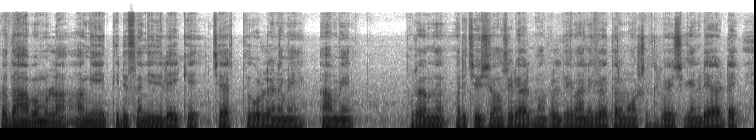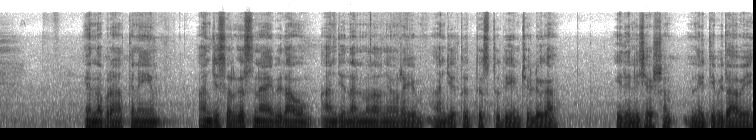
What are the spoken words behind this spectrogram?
പ്രതാപമുള്ള അങ്ങേ തിരുസന്നിധിയിലേക്ക് ചേർത്ത് കൊള്ളണമേ ആമേൻ. തുടർന്ന് മരിച്ച വിശ്വാസിയുടെ ആത്മാക്കൾ ദൈവാനുഗ്രഹത്താൽ മോക്ഷത്തിൽ പ്രവേശിക്കാനിടയാകട്ടെ എന്ന പ്രാർത്ഥനയും അഞ്ച് സ്വർഗസ്നായ പിതാവും അഞ്ച് നന്മ നിറഞ്ഞവരെയും അഞ്ച് തൃത്വസ്തുതിയും ചൊല്ലുക. ഇതിനുശേഷം നിത്യപിതാവെ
